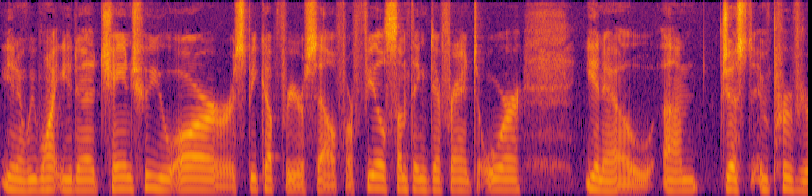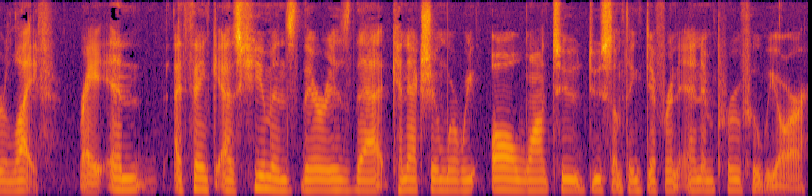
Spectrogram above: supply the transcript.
you know, we want you to change who you are or speak up for yourself or feel something different or, you know, um, just improve your life, right? And I think as humans, there is that connection where we all want to do something different and improve who we are.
